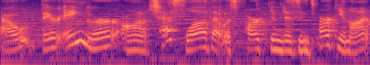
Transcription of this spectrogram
out their anger on a Tesla that was parked in Disney's parking lot.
